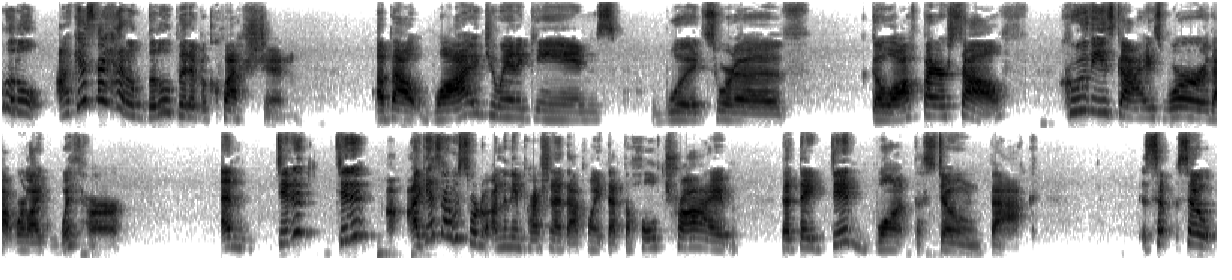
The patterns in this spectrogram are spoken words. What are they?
a little, I guess I had a little bit of a question about why Joanna Gaines would sort of go off by herself, who these guys were that were like with her, and didn't didn't I- I guess I was sort of under the impression at that point that the whole tribe that they did want the stone back. So so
